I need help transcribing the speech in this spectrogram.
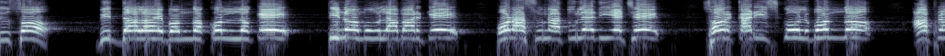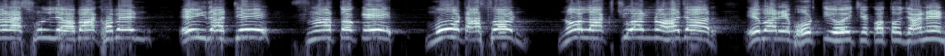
দুশো বিদ্যালয় বন্ধ করল কে? তৃণমূল আবারকে পড়াশোনা তুলে দিয়েছে, সরকারি স্কুল বন্ধ। আপনারা শুনলে অবাক হবেন, এই রাজ্যে স্নাতকে মোট আসন ন লাখ চুয়ান্ন হাজার এবারে ভর্তি হয়েছে কত জানেন?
